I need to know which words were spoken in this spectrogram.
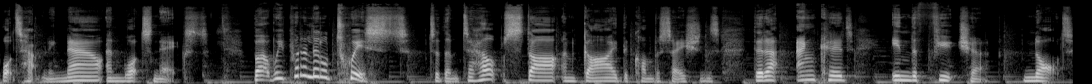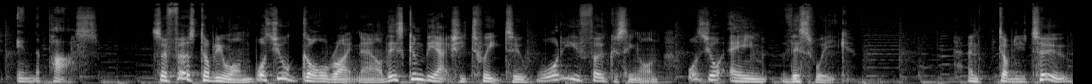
what's happening now, and what's next. But we put a little twist to them to help start and guide the conversations that are anchored in the future, not in the past. So, first, W1, what's your goal right now? This can be actually tweaked to what are you focusing on? What's your aim this week? And W2,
